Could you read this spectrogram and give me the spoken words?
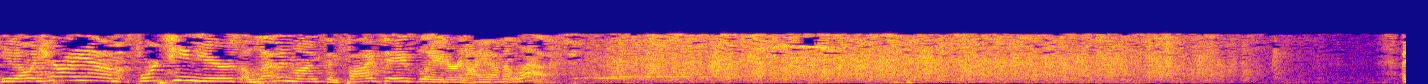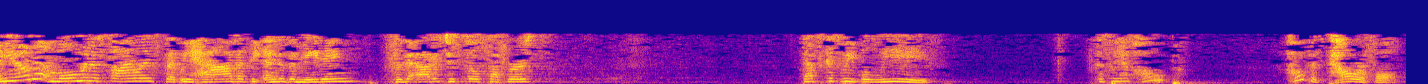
You know, and here I am, 14 years, 11 months, and five days later, and I haven't left. And you know that moment of silence that we have at the end of the meeting for the addict who still suffers? That's because we believe. Because we have hope. Hope is powerful.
